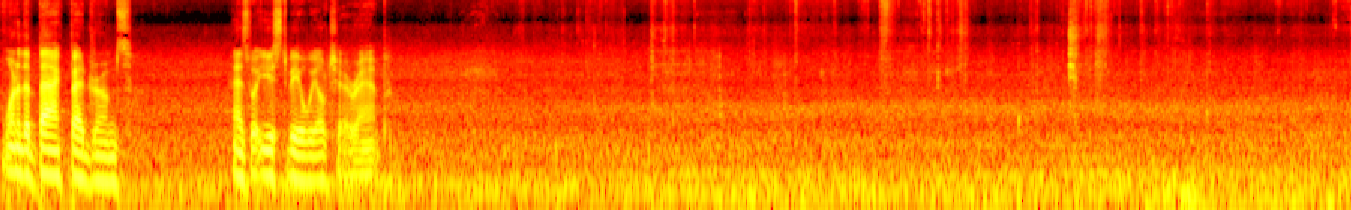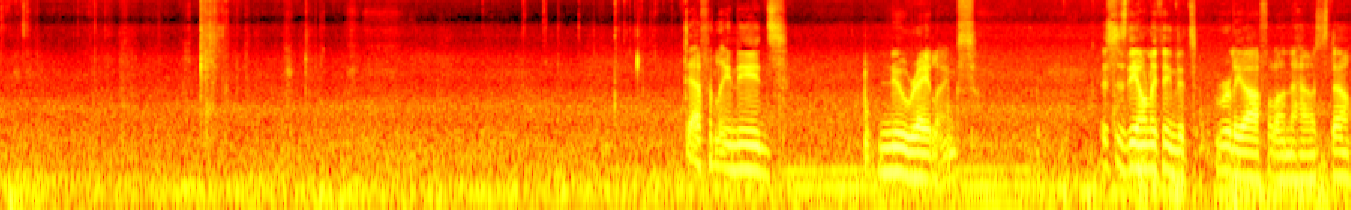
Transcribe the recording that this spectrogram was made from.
one of the back bedrooms has what used to be a wheelchair ramp. Definitely needs new railings. This is the only thing that's really awful on the house though.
